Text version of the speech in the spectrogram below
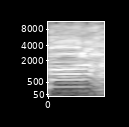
but a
